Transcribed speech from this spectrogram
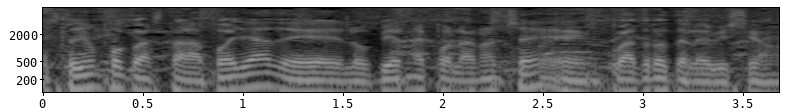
Estoy un poco hasta la polla de los viernes por la noche en Cuatro Televisión.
